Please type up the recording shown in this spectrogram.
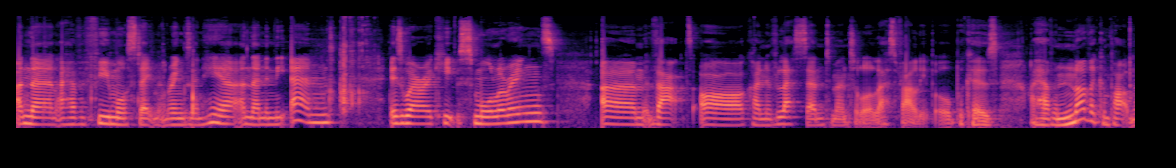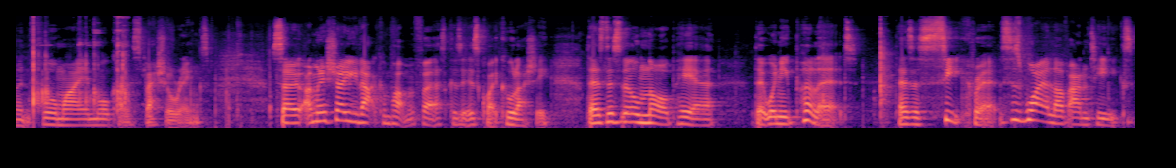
And then I have a few more statement rings in here. And then in the end is where I keep smaller rings um, that are kind of less sentimental or less valuable because I have another compartment for my more kind of special rings. So I'm going to show you that compartment first because it is quite cool actually. There's this little knob here that when you pull it, there's a secret, this is why I love antiques,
